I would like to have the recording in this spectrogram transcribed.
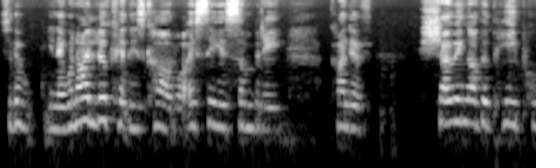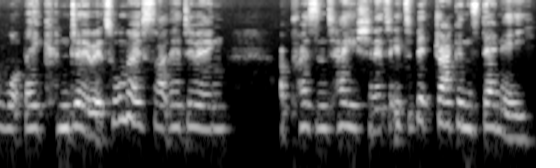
So, the, you know, when I look at this card, what I see is somebody kind of showing other people what they can do. It's almost like they're doing a presentation. It's it's a bit Dragon's Denny.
